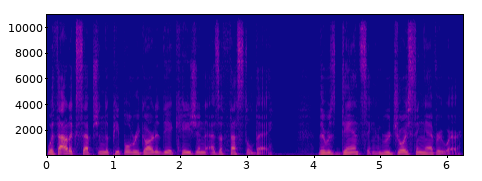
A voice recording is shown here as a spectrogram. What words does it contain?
Without exception, the people regarded the occasion as a festal day. There was dancing and rejoicing everywhere.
